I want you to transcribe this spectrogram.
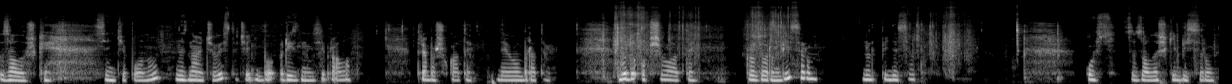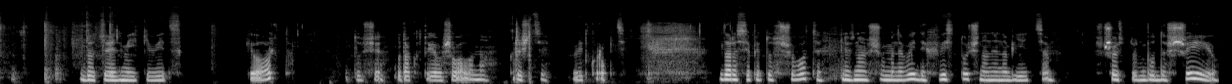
залишки синтепону. Не знаю, чи вистачить, бо різних зібрала. Треба шукати, де його брати. Буду обшивати прозорим бісером 0,50. Ось це залишки бісеру до цієї змійки від Skillart. Тут ще отак от я вишивала на кришці від коробці. Зараз я піду зшивати. Не знаю, що в мене вийде. Хвіст точно не наб'ється. Щось тут буде з шиєю.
